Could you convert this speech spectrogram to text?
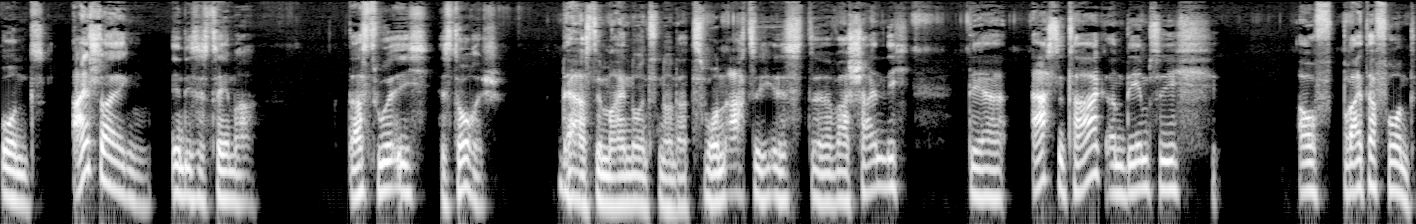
und einsteigen in dieses Thema, das tue ich historisch. Der 1. Mai 1982 ist äh, wahrscheinlich der erste Tag, an dem sich auf breiter Front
